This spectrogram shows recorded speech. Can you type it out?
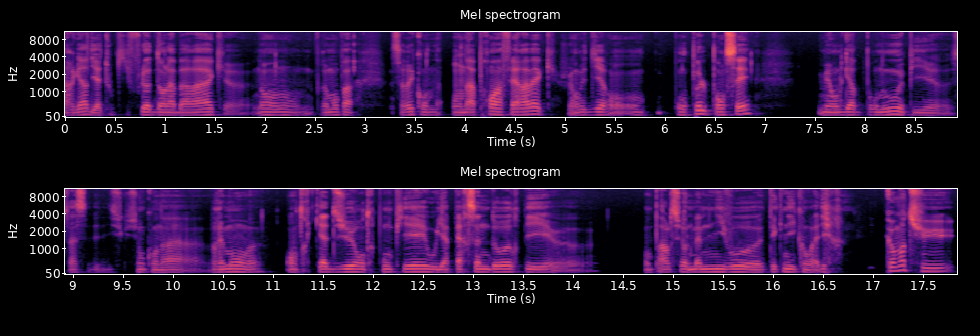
ah, regarde, il y a tout qui flotte dans la baraque. Non, vraiment pas. C'est vrai qu'on apprend à faire avec. J'ai envie de dire, on, peut le penser, mais on le garde pour nous. Et puis ça, c'est des discussions qu'on a vraiment entre quatre yeux, entre pompiers, où il y a personne d'autre. Puis on parle sur le même niveau technique, on va dire. Comment tu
